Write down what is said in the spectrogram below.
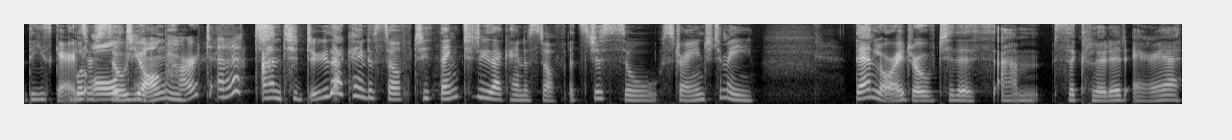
these girls But are all so young. part in it. And to do that kind of stuff, to think to do that kind of stuff, it's just so strange to me. Then Laurie drove to this um, secluded area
